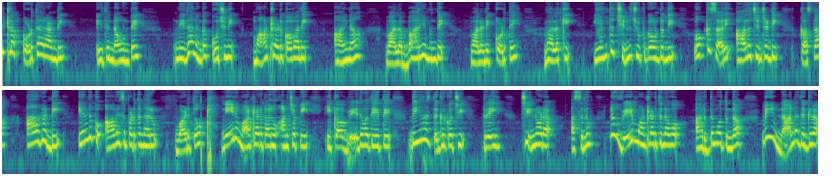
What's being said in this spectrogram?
ఇట్లా కొడతారా అండి? ఏదన్నా ఉంటే నిదానంగా కూర్చుని మాట్లాడుకోవాలి. ఆయన వాళ్ళ భార్య ముందే వాళ్ళని కొడితే వాళ్ళకి ఎంత చిన్న చూపుగా ఉంటుంది? ఒక్కసారి ఆలోచించండి. కాస్త ఆగండి ఎందుకు ఆవేశపడుతున్నారు? వాడితో నేను మాట్లాడతాను అని చెప్పి ఇక వేదవతి అయితే ధీరజ్ దగ్గరకు వచ్చి రేయ్ చిన్నోడా అసలు నువ్వేం మాట్లాడుతున్నావో అర్థమవుతుందా? మీ నాన్న దగ్గర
